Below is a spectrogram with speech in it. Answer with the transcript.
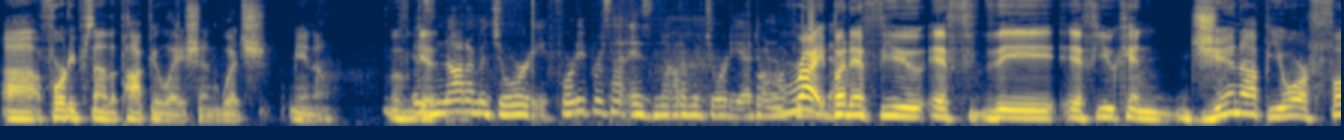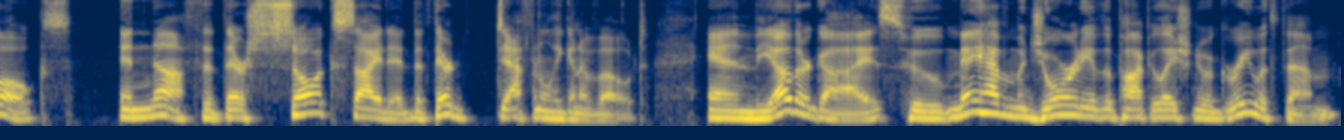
uh, 40% of the population which you know Is get- not a majority. Forty percent is not a majority. I don't know. Right but if you if the if you can gin up your folks enough that they're so excited that they're definitely going to vote and the other guys who may have a majority of the population who agree with them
